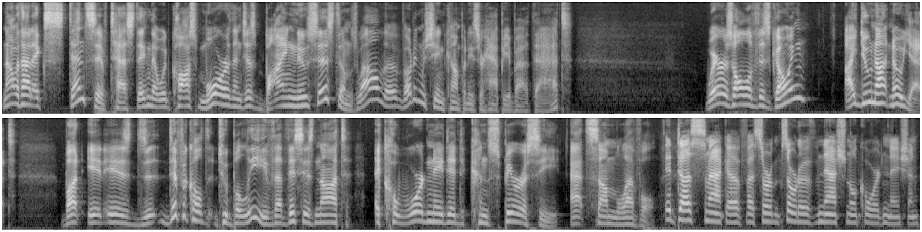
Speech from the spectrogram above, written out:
Not without extensive testing that would cost more than just buying new systems. Well, the voting machine companies are happy about that. Where is all of this going? I do not know yet, but it is d- difficult to believe that this is not a coordinated conspiracy at some level. It does smack of a sort of, sort of national coordination.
